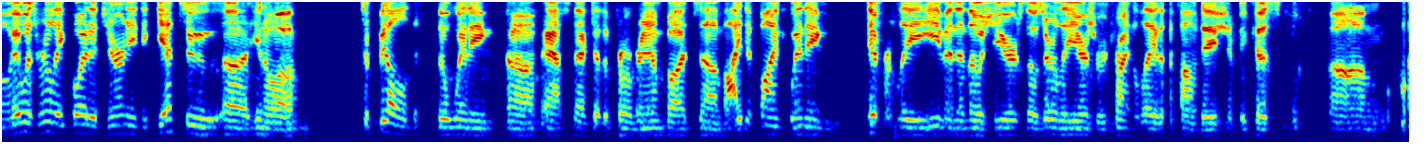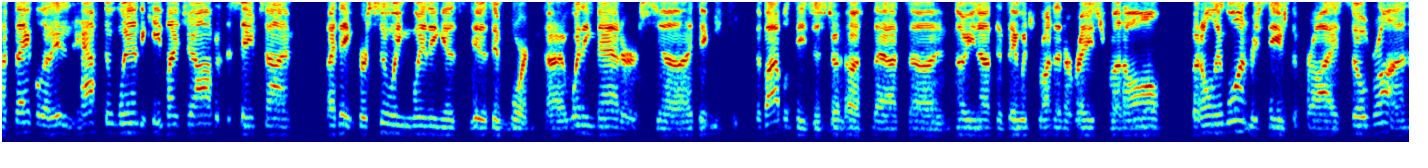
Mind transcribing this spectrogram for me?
So it was really quite a journey to get to, uh, you know, uh, to build the winning uh, aspect of the program. But um, I defined winning differently even in those years those early years we were trying to lay the foundation because um, i'm thankful that i didn't have to win to keep my job at the same time i think pursuing winning is is important uh, winning matters uh, i think the bible teaches us that uh, know you not that they which run in a race run all but only one receives the prize so run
